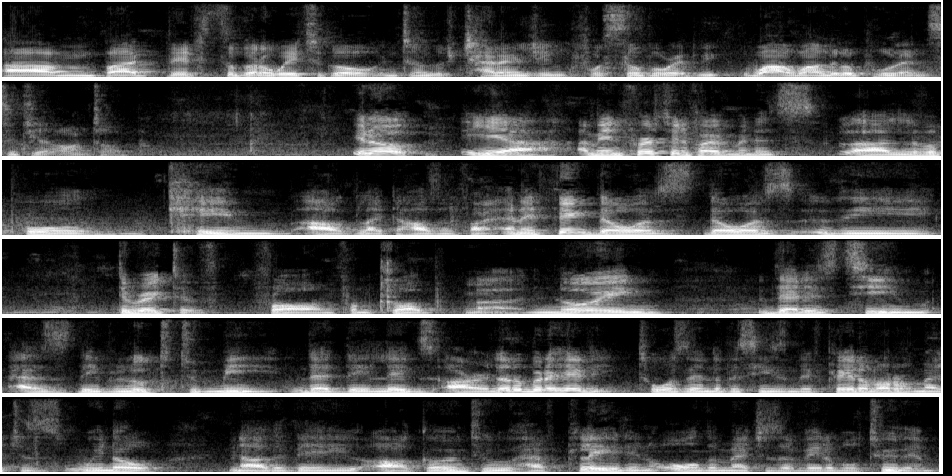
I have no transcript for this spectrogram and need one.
Um, but they've still got a way to go in terms of challenging for silverware, while, while Liverpool and City are on top. You know, yeah. I mean, first 25 minutes, uh, Liverpool came out like a house on fire, and I think that was that was the directive from from Klopp, uh, knowing that his team, as they've looked to me, that their legs are a little bit heavy towards the end of the season. They've played a lot of matches. We know now that they are going to have played in all the matches available to them,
